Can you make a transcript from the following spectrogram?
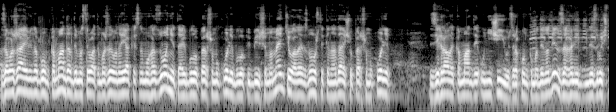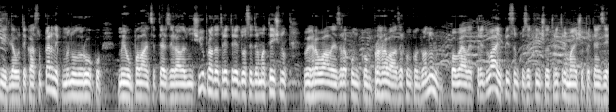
заважає він обом командам демонструвати, можливо, на якісному газоні. Та як було в першому колі, було б більше моментів, але знову ж таки нагадаю, що в першому колі зіграли команди у нічию з рахунком 1-1. Взагалі незручний для ОТК суперник. Минулого року ми у Паланці теж зіграли в нічию, правда, 3-3, досить драматично. Вигравали з рахунком, програвали з рахунком 2-0, повели 3-2 і в підсумку закінчили 3-3, маючи претензії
